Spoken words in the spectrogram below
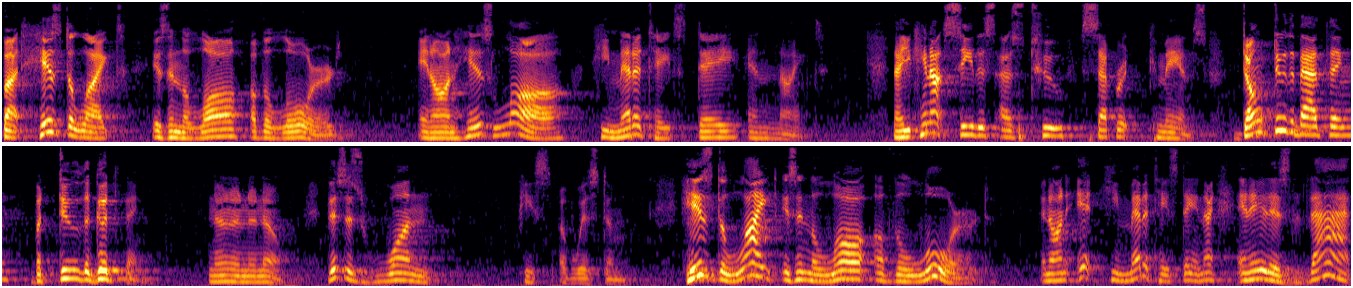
But his delight is in the law of the Lord, and on his law he meditates day and night. Now, you cannot see this as two separate commands. Don't do the bad thing, but do the good thing. No, no, no, no. This is one piece of wisdom. His delight is in the law of the Lord, and on it he meditates day and night. And it is that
